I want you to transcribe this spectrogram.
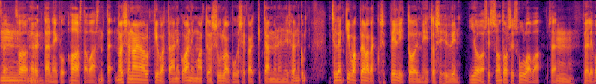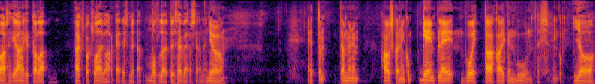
se, Mm, se on erittäin niin kuin haastavaa sitten. Noissa on aina ollut kiva tämä niin animaation sulavuus ja kaikki tämmöinen, niin se on niin kuin, silleen kiva pelata, kun se peli toimii tosi hyvin. Joo, siis se on tosi sulava se Mm. peli, varsinkin ainakin tuolla Xbox Live Arcadeissa, mitä mut löytyy se versio. Niin. Joo. Että tämmöinen hauska niin kuin gameplay voittaa kaiken muun tässä niin kuin Joo,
